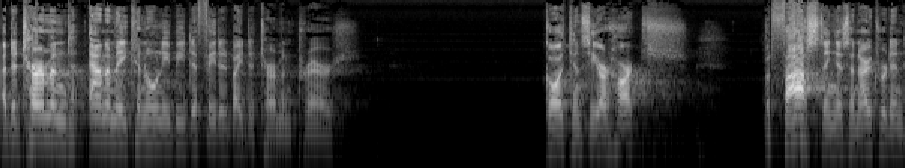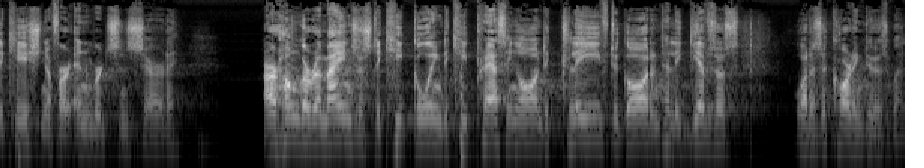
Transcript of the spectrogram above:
A determined enemy can only be defeated by determined prayers. God can see our hearts, but fasting is an outward indication of our inward sincerity. Our hunger reminds us to keep going, to keep pressing on, to cleave to God until He gives us what is according to His will.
